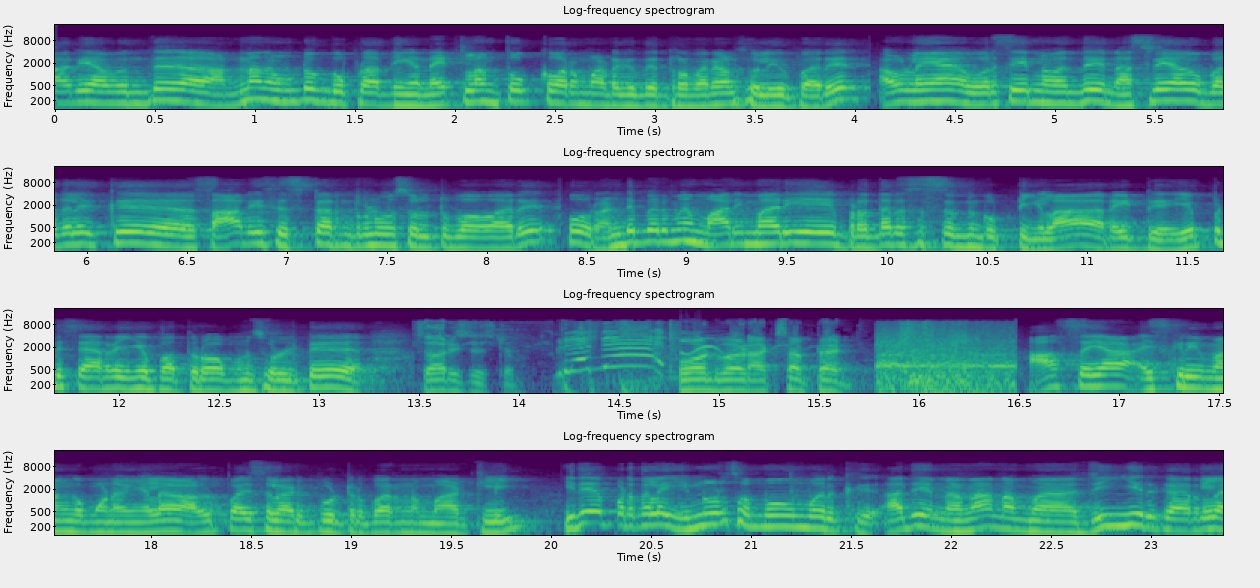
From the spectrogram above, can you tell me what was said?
ஆர்யா வந்து அண்ணனை மட்டும் கூப்பிடாதீங்க. நைட்லாம் தூக்கம் வர மாட்டேங்குதுன்ற மாதிரிலாம் சொல்லியிருப்பாரு. அவளை ஏன் ஒரு சீனில் வந்து நஸ்ரியாவை பதிலுக்கு சாரி சிஸ்டர்னு சொல்லிட்டு போவார். ஓ ரெண்டு பேருமே மாறி மாறி பிரதர் சிஸ்டர்னு கூப்பிட்டீங்களா? ரைட்டு எப்படி சேர்றீங்க பார்த்துருவோம் அப்படின்னு சொல்லிட்டு Sorry sister. ஆசையாக ஐஸ்கிரீம் வாங்க போனவங்கள அல்பாயுசில் அனுப்பி விட்டுருப்பாரு நம்ம அட்லி. இதே படத்தில் இன்னொரு சம்பவமும் இருக்குது அது என்னன்னா நம்ம ஜி இருக்கார்ல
